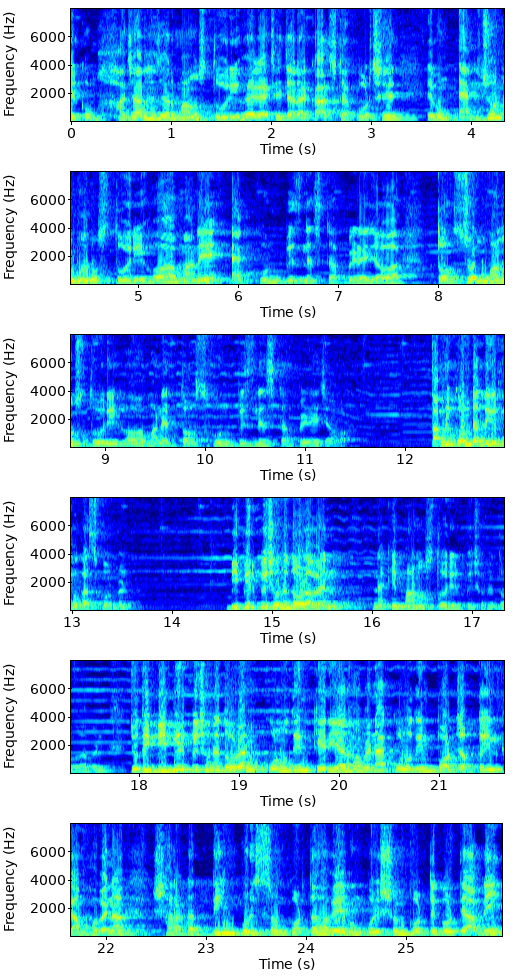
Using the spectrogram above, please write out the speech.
এরকম হাজার হাজার মানুষ তৈরি হয়ে গেছে যারা কাজটা করছে এবং একজন মানুষ তৈরি হওয়া মানে এক গুণ বিজনেসটা বেড়ে যাওয়া, দশজন মানুষ তৈরি হওয়া মানে দশ গুণ বিজনেসটা বেড়ে যাওয়া। তা আপনি কোনটার দিকে ফোকাস করবেন? বিপির পিছনে দৌড়াবেন নাকি মানুষ তৈরির পিছনে দৌড়াবেন? যদি বিপির পিছনে দৌড়ান, কোনোদিন কেরিয়ার হবে না, কোনোদিন পর্যাপ্ত ইনকাম হবে না, সারাটা দিন পরিশ্রম করতে হবে এবং পরিশ্রম করতে করতে আপনি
